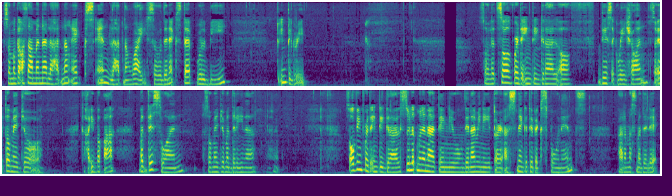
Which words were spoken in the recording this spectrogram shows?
So, magkakasama na lahat ng x and lahat ng y. So, the next step will be to integrate. So, let's solve for the integral of this equation. So, ito medyo kakaiba pa. But this one, so medyo madali na. Solving for the integral, sulat muna natin yung denominator as negative exponents para mas madali.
